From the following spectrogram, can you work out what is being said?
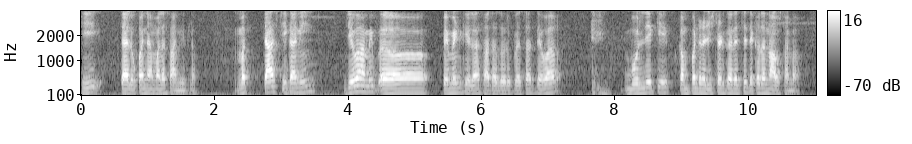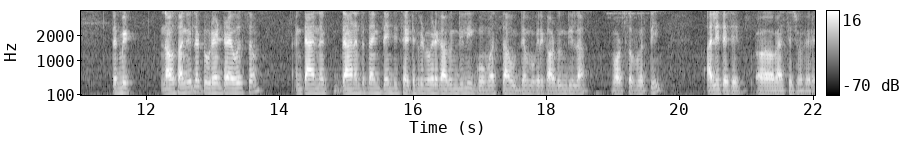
ही त्या लोकांनी आम्हाला सांगितलं. मग त्याच ठिकाणी जेव्हा आम्ही पेमेंट केला सात हजार रुपयाचा तेव्हा बोलले की कंपनी रजिस्टर्ड करायचे ते एखादं नाव सांगा. तर मी नाव सांगितलं टूर अँड ट्रॅव्हल्सचं आणि त्यान त्यानंतर त्यांनी त्यांची सर्टिफिकेट वगैरे काढून दिली गोमस्ता उद्यम वगैरे काढून दिला व्हॉट्सअपवरती आले त्याचे मॅसेज वगैरे.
